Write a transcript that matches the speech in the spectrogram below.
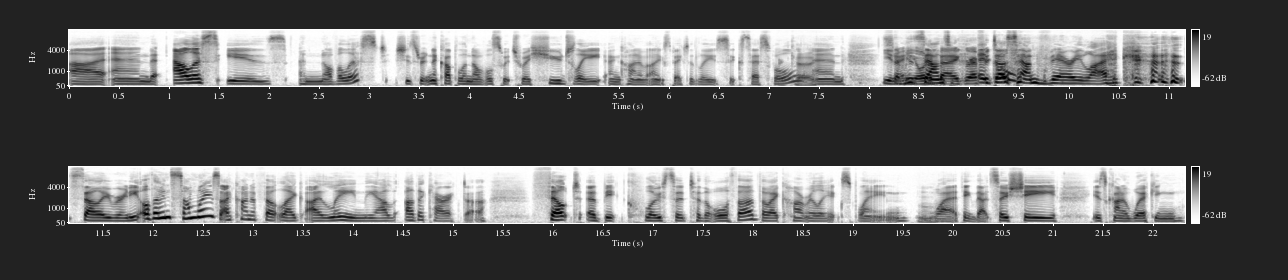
Uh, and Alice is a novelist. She's written a couple of novels which were hugely and kind of unexpectedly successful. Okay. And you know, it sounds it does sound very like Sally Rooney. Although in some ways, I kind of felt like Eileen, the other character, felt a bit closer to the author, though I can't really explain why I think that. So she is kind of working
